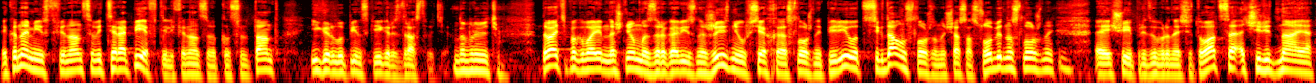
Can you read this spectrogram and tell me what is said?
экономист, финансовый терапевт или финансовый консультант Игорь Лупинский. Игорь, здравствуйте. Добрый вечер. Давайте поговорим. Начнем мы с дороговизной жизни. У всех э, сложный период. Всегда он сложный, но сейчас особенно сложный. Э, Еще и предвыборная ситуация очередная.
